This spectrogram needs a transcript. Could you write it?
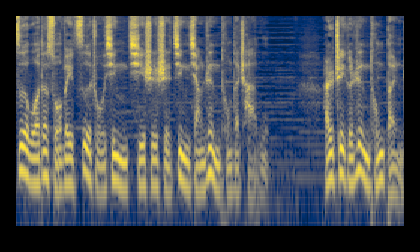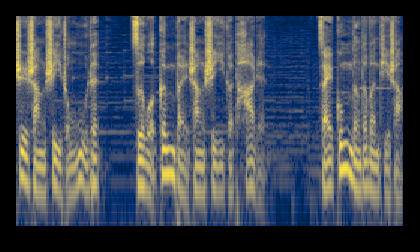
自我的所谓自主性其实是镜像认同的产物，而这个认同本质上是一种误认。自我根本上是一个他人，在功能的问题上，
